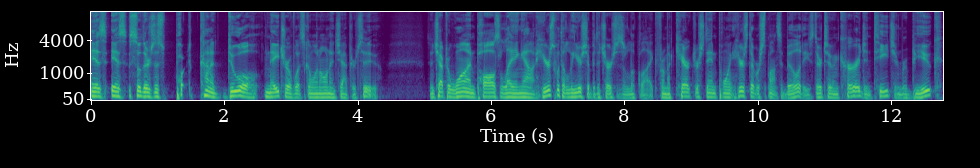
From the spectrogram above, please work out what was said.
is is so there's this kind of dual nature of what's going on in chapter 2. So in chapter 1 Paul's laying out here's what the leadership of the churches will look like from a character standpoint, here's the responsibilities. They're to encourage and teach and rebuke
